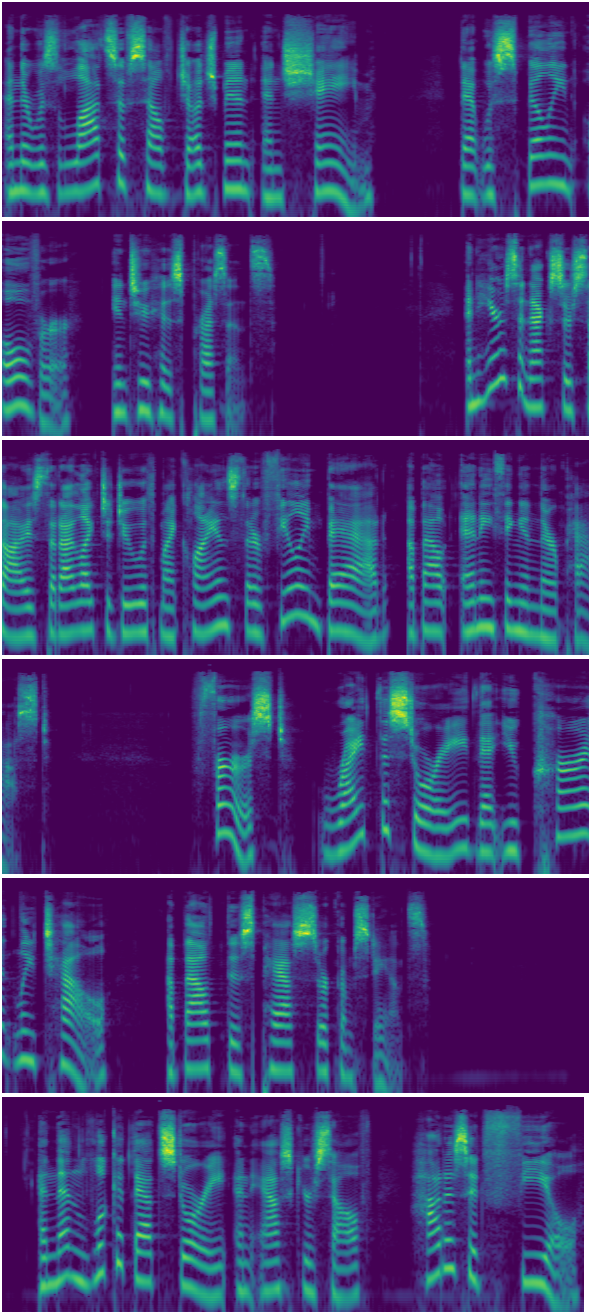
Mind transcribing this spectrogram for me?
And there was lots of self judgment and shame that was spilling over into his presence. And here's an exercise that I like to do with my clients that are feeling bad about anything in their past. First, write the story that you currently tell about this past circumstance. And then look at that story and ask yourself, how does it feel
